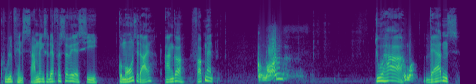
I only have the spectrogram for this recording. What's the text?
kuglepindsamling. Så derfor så vil jeg sige godmorgen til dig, Anker Fogman. Godmorgen. Du har verdens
